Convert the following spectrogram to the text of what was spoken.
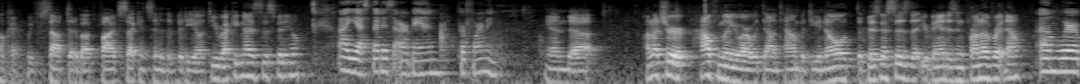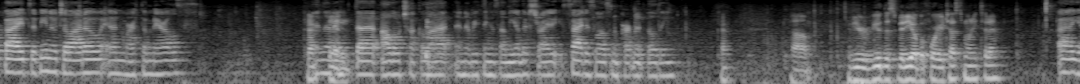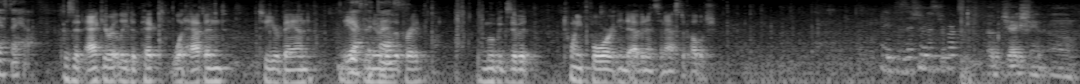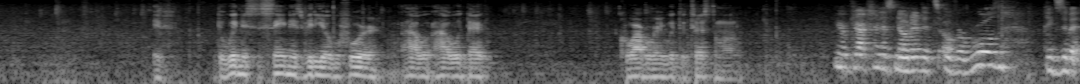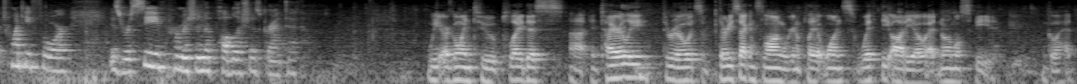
Okay, we've stopped at about five seconds into the video. Do you recognize this video? Uh, yes, that is our band performing. And uh, I'm not sure how familiar you are with downtown, but do you know the businesses that your band is in front of right now? Um, we're by Divino Gelato and Martha Merrell's, Okay. and then I, the Alo Chocolat, and everything is on the other side, side as well as an apartment building. okay. Um, Have you reviewed this video before your testimony today? Uh, yes, I have. Does it accurately depict what happened to your band the Yes, it afternoon of the does. parade? Move exhibit 24 into evidence and ask to publish. Any position, Mr. Brooks? Objection, um, if the witness has seen this video before, how, how would that corroborate with the testimony? Your objection is noted, it's overruled. Exhibit 24 is received, permission to publish is granted. We are going to play this uh, entirely through. It's 30 seconds long. We're going to play it once with the audio at normal speed. Go ahead.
